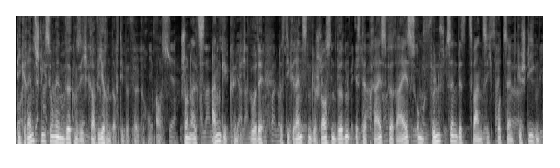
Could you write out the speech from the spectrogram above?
Die Grenzschließungen wirken sich gravierend auf die Bevölkerung aus. Schon als angekündigt wurde, dass die Grenzen geschlossen würden, ist der Preis für Reis um 15 bis 20 Prozent gestiegen.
